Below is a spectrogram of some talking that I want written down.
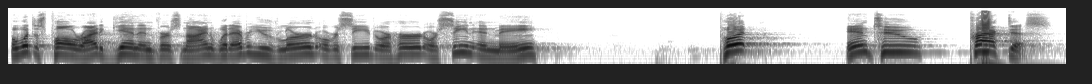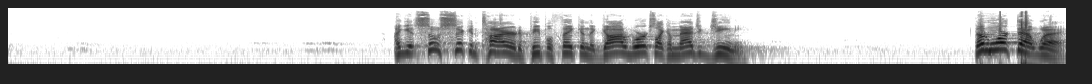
But what does Paul write again in verse 9? Whatever you've learned or received or heard or seen in me, put into practice. I get so sick and tired of people thinking that God works like a magic genie. Doesn't work that way.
